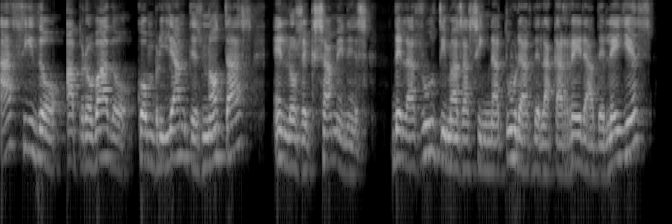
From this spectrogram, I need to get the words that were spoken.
ha sido aprobado con brillantes notas en los exámenes de las últimas asignaturas de la carrera de leyes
